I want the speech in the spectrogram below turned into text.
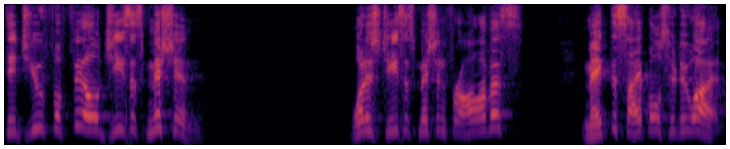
did you fulfill Jesus' mission. What is Jesus' mission for all of us? Make disciples who do what?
